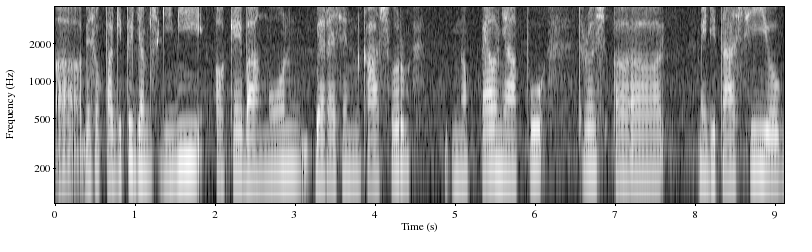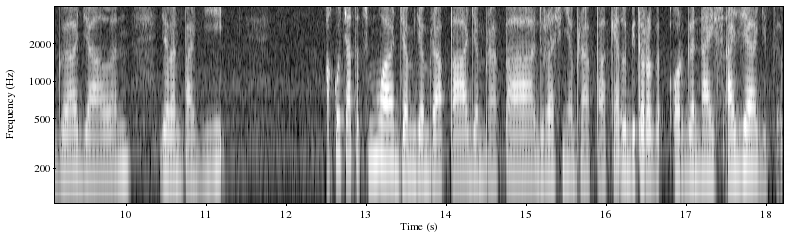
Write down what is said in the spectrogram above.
uh, besok pagi tuh jam segini oke okay, bangun beresin kasur ngepel nyapu terus uh, meditasi yoga jalan jalan pagi aku catat semua jam-jam berapa jam berapa durasinya berapa kayak lebih terorganize aja gitu.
